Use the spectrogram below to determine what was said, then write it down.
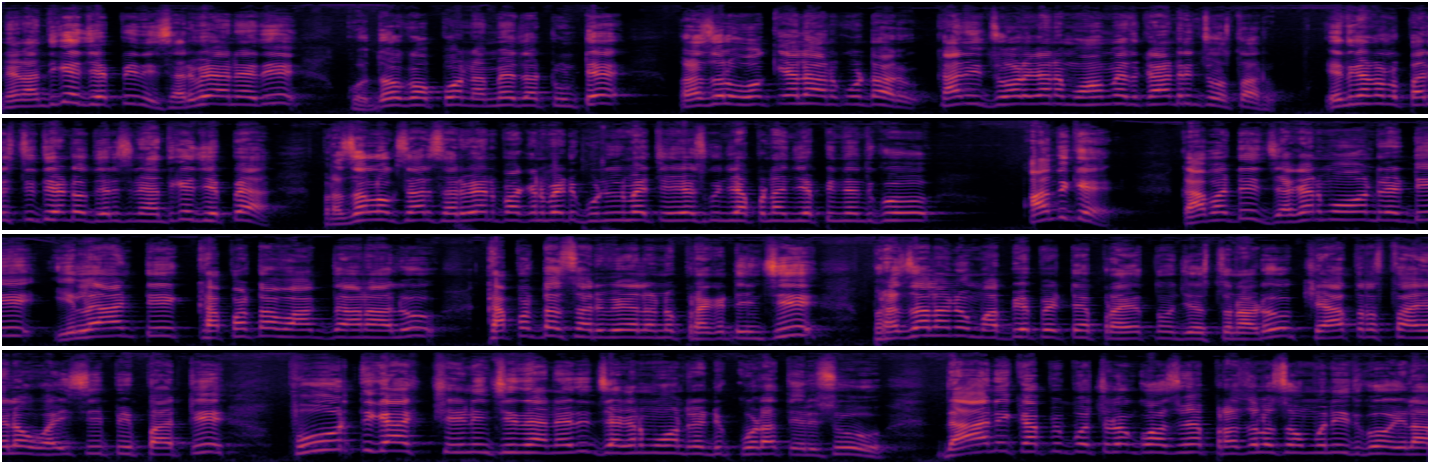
నేను అందుకే చెప్పింది సర్వే అనేది కొద్దో గొప్ప నమ్మేటట్టు ఉంటే ప్రజలు ఓకేలే అనుకుంటారు కానీ చూడగానే మొహం మీద కాంట్రించి చూస్తారు. ఎందుకంటే వాళ్ళ పరిస్థితి ఏంటో తెలిసి నేను అందుకే చెప్పా ప్రజలను ఒకసారి సర్వేని పక్కన పెట్టి గుండెల మీద చేసుకుని చెప్పండి అని చెప్పింది ఎందుకు? అందుకే కాబట్టి జగన్మోహన్ రెడ్డి ఇలాంటి కపట వాగ్దానాలు కపట సర్వేలను ప్రకటించి ప్రజలను మభ్యపెట్టే ప్రయత్నం చేస్తున్నాడు. క్షేత్రస్థాయిలో వైసీపీ పార్టీ పూర్తిగా క్షీణించింది అనేది జగన్మోహన్ రెడ్డికి కూడా తెలుసు. దాన్ని కప్పిపుచ్చడం కోసమే ప్రజల సొమ్ముని ఇదిగో ఇలా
